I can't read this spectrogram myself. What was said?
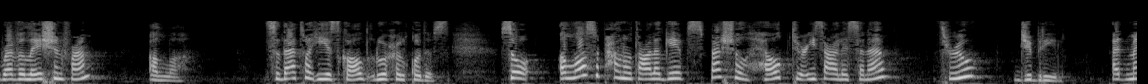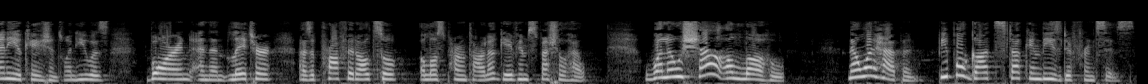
Revelation from Allah. So that's why he is called Ruhul Qudus. So Allah subhanahu wa ta'ala gave special help to Isa alayhi salam through Jibreel. At many occasions, when he was born and then later as a prophet also, Allah subhanahu wa ta'ala gave him special help. وَلَوْ شَاءَ اللَّهُ Now what happened? People got stuck in these differences.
